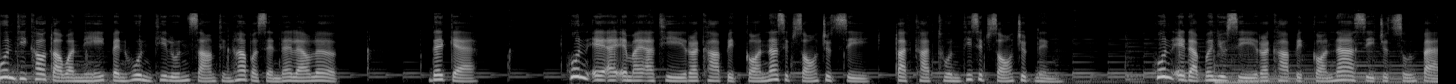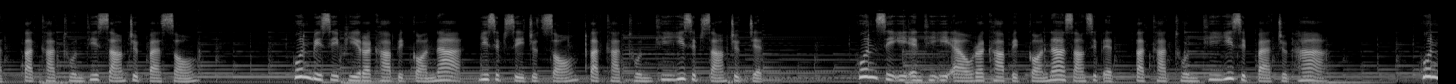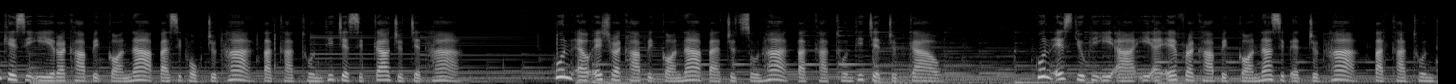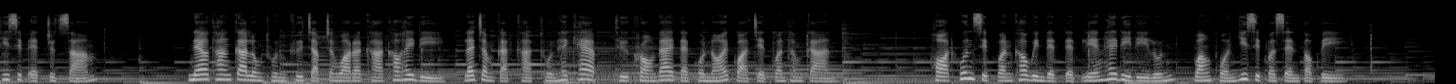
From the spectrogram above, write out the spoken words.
หุ้นที่เข้าตาวันนี้เป็นหุ้นที่ลุ้น 3-5%ได้แล้วเลิก ได้แก่ หุ้น AIMIRT ราคาปิดก่อนหน้า 12.4 ตัดขาดทุนที่ 12.1 หุ้น AWC ราคาปิดก่อนหน้า 4.08 ตัดขาดทุนที่ 3.82 หุ้น BCP ราคาปิดก่อนหน้า 24.2 ตัดขาดทุนที่ 23.7 หุ้น CENTEL ราคาปิดก่อนหน้า 31 ตัดขาดทุนที่ 28.5 หุ้น KCE ราคาปิดก่อนหน้า 86.5 ตัดขาดทุนที่ 79.75 หุ้น LH ราคาปิดก่อนหน้า 8.05 ตัดขาดทุนที่ 7.9 หุ้น SUPER EIF ราคาปิดก่อนหน้า 11.5 ตัดขาดทุนที่ 11.3 แนวทางการลงทุนคือจับจังหวะราคาเข้าให้ดี และจำกัดขาดทุนให้แคบ ถือครองได้แต่ควรน้อยกว่า 7 วันทำการ พอร์ตหุ้น 10 วันเข้าวินเด็ดเด็ดเลี้ยงให้ดีๆลุ้น หวังผล 20%ต่อปี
